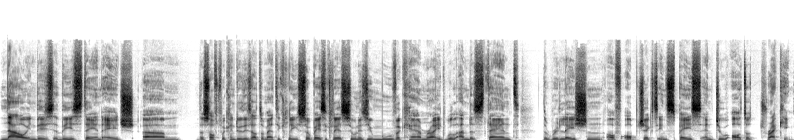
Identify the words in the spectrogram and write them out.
Now in this this day and age, um, the software can do this automatically. So basically, as soon as you move a camera, it will understand the relation of objects in space and do auto tracking.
